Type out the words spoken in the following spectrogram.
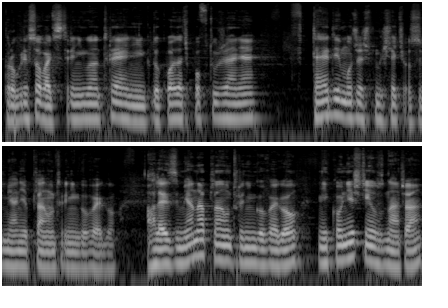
progresować z treningu na trening, dokładać powtórzenie, wtedy możesz myśleć o zmianie planu treningowego. Ale zmiana planu treningowego niekoniecznie oznacza,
